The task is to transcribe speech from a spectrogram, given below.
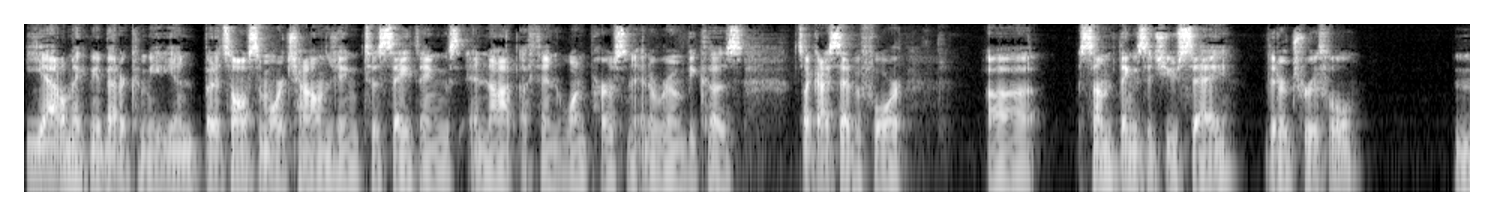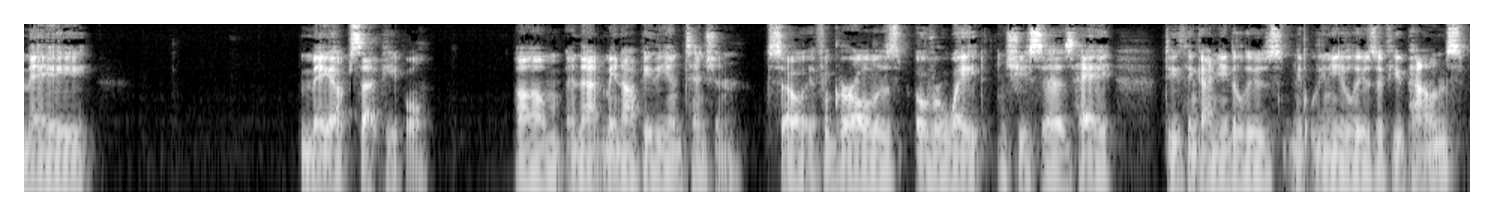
yeah, it'll make me a better comedian, but it's also more challenging to say things and not offend one person in a room because it's like I said before, uh, some things that you say that are truthful may may upset people. Um, and that may not be the intention. So if a girl is overweight and she says, "Hey, do you think I need to lose need to lose a few pounds?"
